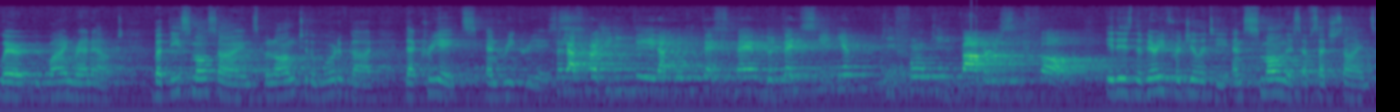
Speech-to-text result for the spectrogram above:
where the wine ran out. But these small signs belong to the Word of God that creates and recreates. C'est la fragilité et la petitesse même de tels signes font parlent si fort. It is the very fragility and smallness of such signs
